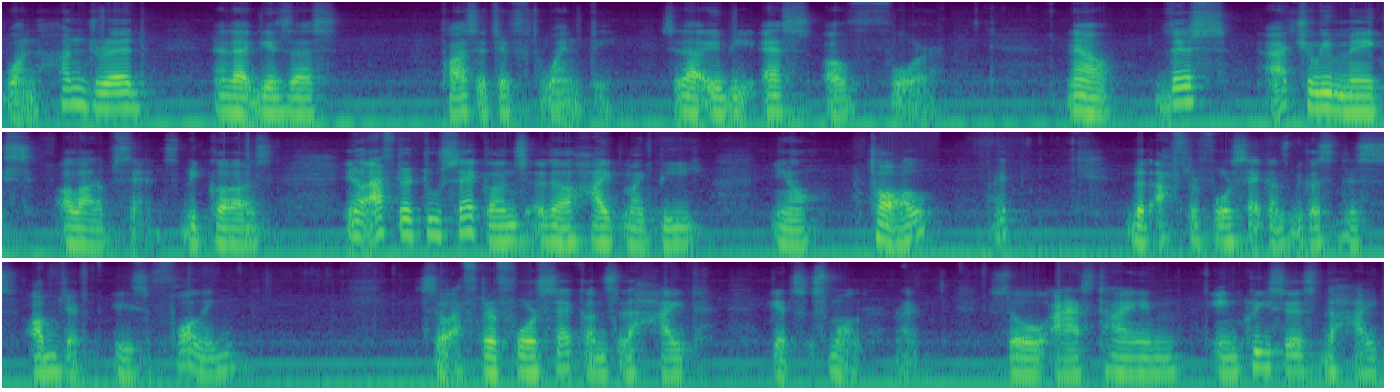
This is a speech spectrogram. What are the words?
100 and that gives us positive 20 so that would be s of 4 now this actually makes a lot of sense because you know after two seconds the height might be you know tall but after four seconds because this object is falling so after four seconds the height gets smaller right? So as time increases the height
